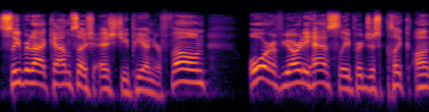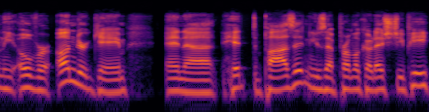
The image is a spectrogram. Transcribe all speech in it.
Sleeper.com slash SGP on your phone. Or if you already have Sleeper, just click on the over under game and uh, hit deposit and use that promo code SGP.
